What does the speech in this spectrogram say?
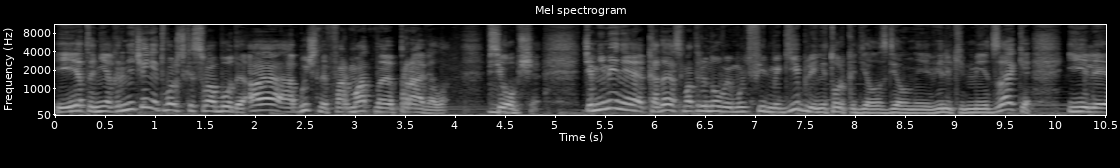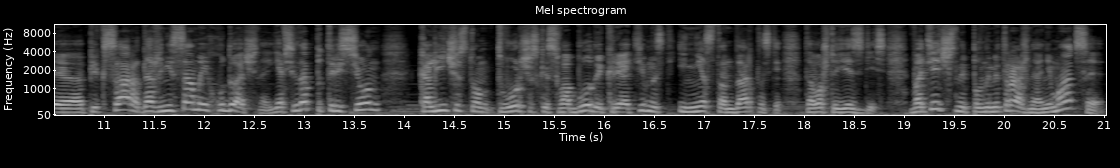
И это не ограничение творческой свободы, а обычное форматное правило всеобщее. Тем не менее, когда я смотрю новые мультфильмы Гибли, не только дело сделанные великим Миядзаки или Пиксара, даже не самые их удачные, я всегда потрясен количеством творческой свободы, креативности и нестандартности того, что есть здесь. В отечественной полнометражной анимации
